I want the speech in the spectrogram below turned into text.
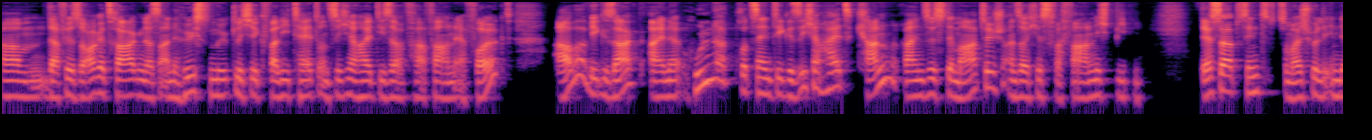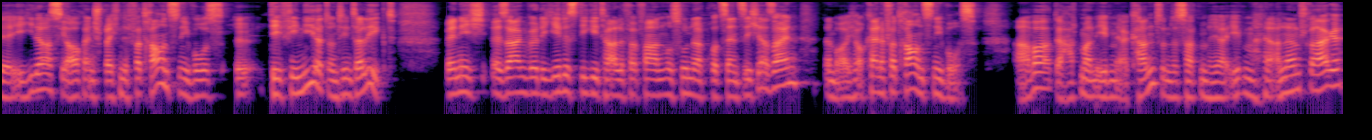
ähm, dafür Sorge tragen, dass eine höchstmögliche Qualität und Sicherheit dieser Verfahren erfolgt. Aber wie gesagt, eine hundertprozentige Sicherheit kann rein systematisch ein solches Verfahren nicht bieten. Deshalb sind zum Beispiel in der EIDAS ja auch entsprechende Vertrauensniveaus äh, definiert und hinterlegt. Wenn ich äh, sagen würde, jedes digitale Verfahren muss 100% sicher sein, dann brauche ich auch keine Vertrauensniveaus. Aber da hat man eben erkannt, und das hatten wir ja eben in einer anderen Frage,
